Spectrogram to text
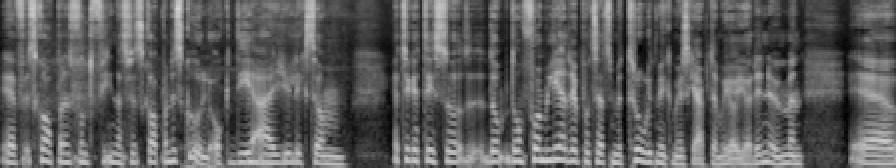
Eh, skapandet får inte finnas för skapandets skull och det mm. är ju liksom jag tycker att det är så, de, de formulerade det på ett sätt som är otroligt mycket mer skarpt än vad jag gör det nu. Men eh,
